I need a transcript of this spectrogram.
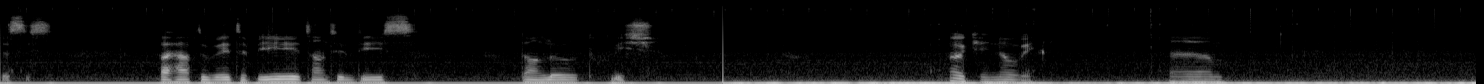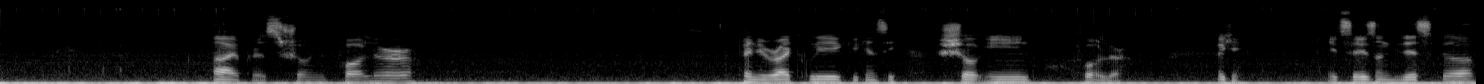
justice. I have to wait a bit until this download flash okay no way. Um, I press showing folder. When you right click you can see show in folder. Okay. It says on the desktop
